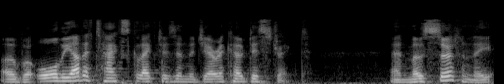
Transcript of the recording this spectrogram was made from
over all the other tax collectors in the Jericho district. And most certainly,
